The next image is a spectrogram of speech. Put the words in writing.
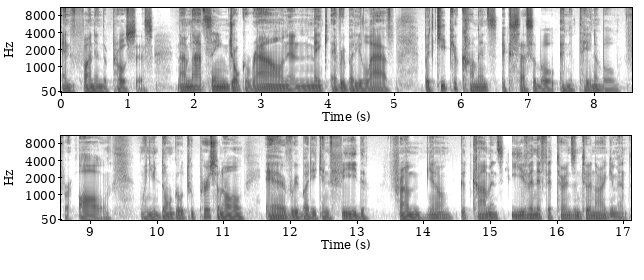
and fun in the process. Now, I'm not saying joke around and make everybody laugh, but keep your comments accessible and attainable for all. When you don't go too personal, everybody can feed from, you know, good comments, even if it turns into an argument.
